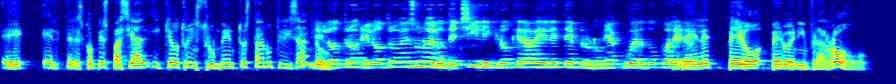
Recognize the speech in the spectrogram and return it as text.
eh, el telescopio espacial y qué otro instrumento están utilizando. El otro, el otro es uno de los de Chile, creo que era BLT, pero no me acuerdo cuál era. pero, pero en infrarrojo.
